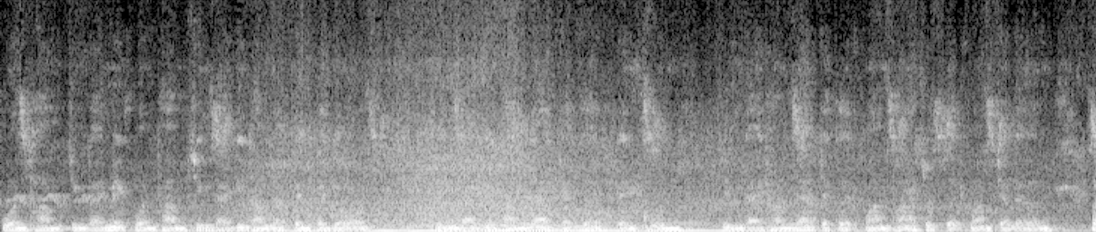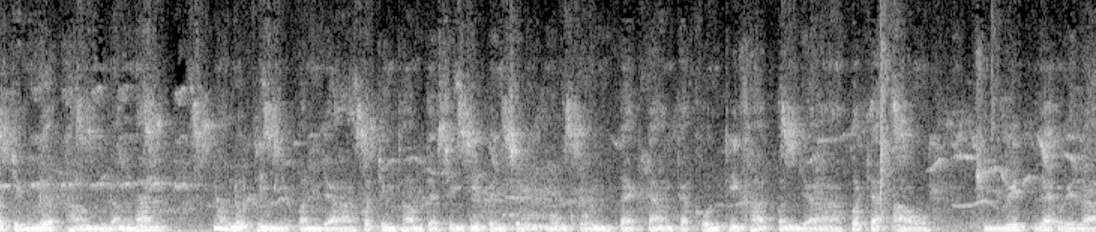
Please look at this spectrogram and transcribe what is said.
ควรทำสิ่งใดไม่ควรทำสิ่งใดที่ทำแล้วเป็นประโยชน์ สิ่งใดที่ทำแล้วจะเกิดเป็นคุณ สิ่งใดทำแล้วจะเกิดความผาสุกเกิดความเจริญ ก็จึงเลือกทำดังนั้น มนุษย์ที่มีปัญญาก็จึงทำแต่สิ่งที่เป็นสิริมงคล แตกต่างจากคนที่ขาดปัญญาก็จะเอาชีวิตและเวลา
